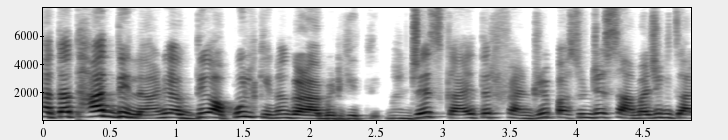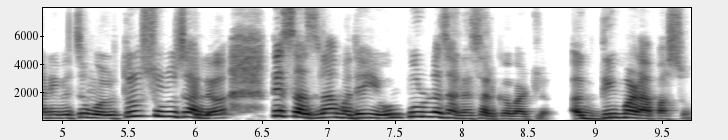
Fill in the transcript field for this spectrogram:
हातात हात दिला आणि अगदी आपुलकीनं गळाभेट घेतली. म्हणजेच काय? तर फॅन्ड्री पासून जे सामाजिक जाणीवेचं वर्तुळ सुरू झालं ते सजनामध्ये येऊन पूर्ण झाल्यासारखं वाटलं. अगदी मनापासून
